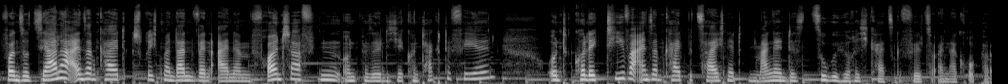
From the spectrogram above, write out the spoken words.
Von sozialer Einsamkeit spricht man dann, wenn einem Freundschaften und persönliche Kontakte fehlen. Und kollektive Einsamkeit bezeichnet mangelndes Zugehörigkeitsgefühl zu einer Gruppe.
